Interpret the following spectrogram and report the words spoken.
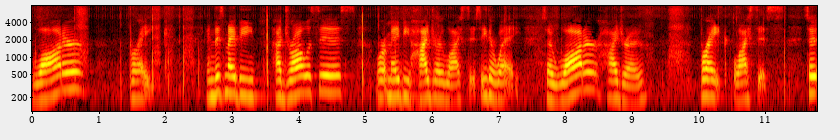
water break. And this may be hydrolysis or it may be hydrolysis, either way. So water, hydro, break, lysis. So,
